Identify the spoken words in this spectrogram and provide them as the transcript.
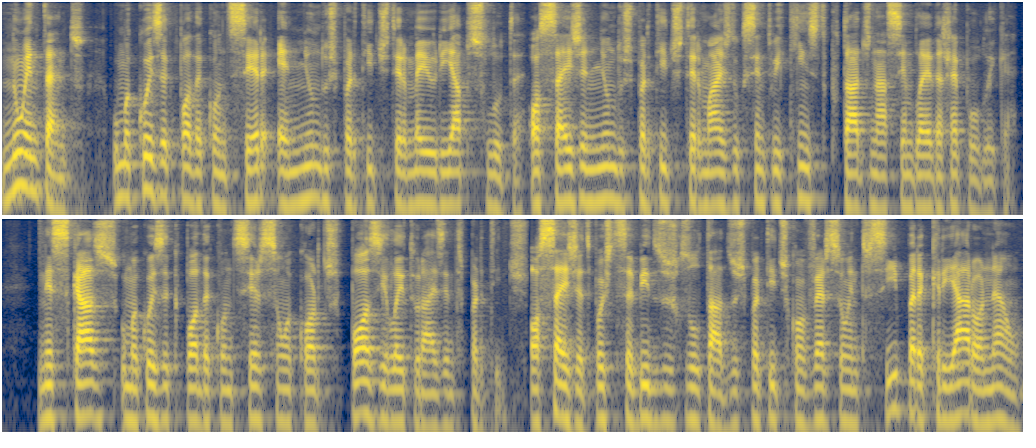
No entanto, uma coisa que pode acontecer é nenhum dos partidos ter maioria absoluta, ou seja, nenhum dos partidos ter mais do que 115 deputados na Assembleia da República. Nesse caso, uma coisa que pode acontecer são acordos pós-eleitorais entre partidos. Ou seja, depois de sabidos os resultados, os partidos conversam entre si para criar ou não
